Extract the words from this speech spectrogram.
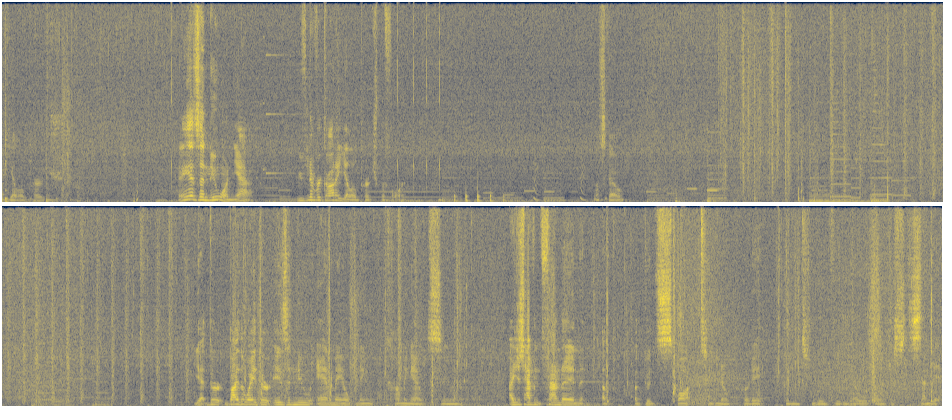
A yellow perch. I think that's a new one, yeah. We've never got a yellow perch before. Let's go. Yeah, there. By the way, there is a new anime opening coming out soon. I just haven't found an, a a good spot to you know put it into a video or just send it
